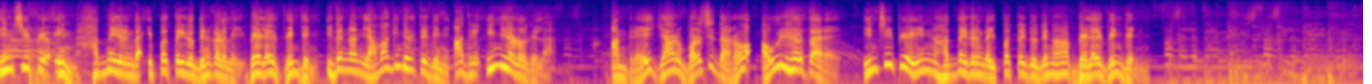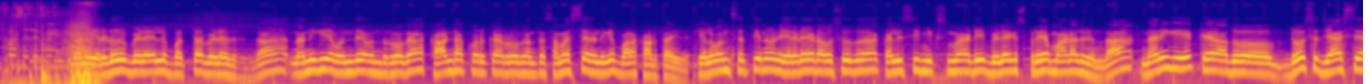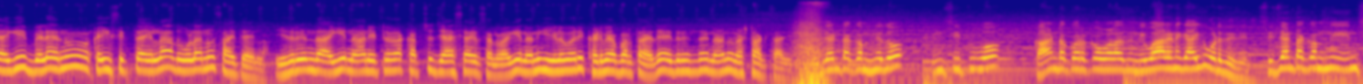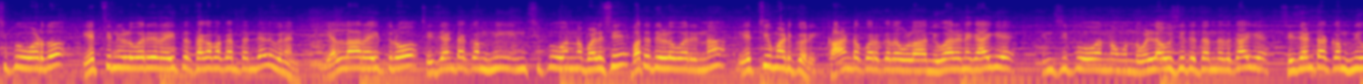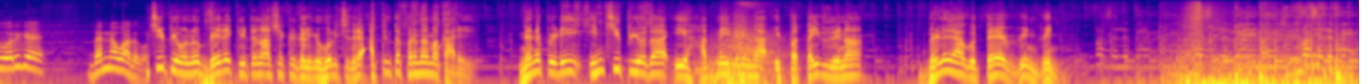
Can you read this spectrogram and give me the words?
ಇನ್ಸಿಪಿಯೋ ಇನ್ ಹದಿನೈದರಿಂದ ಇಪ್ಪತ್ತೈದು ದಿನಗಳಲ್ಲಿ ಬೆಳೆ ವಿನ್ ವಿನ್ ಇದನ್ನ ನಾನು ಯಾವಾಗಿಂದ ಹೇಳ್ತಿದ್ದೀನಿ? ಆದ್ರೆ ಇನ್ ಹೇಳೋದಿಲ್ಲ. ಅಂದ್ರೆ ಯಾರು ಬಳಸಿದ್ದಾರೋ ಅವ್ರು ಹೇಳ್ತಾರೆ. ಇನ್ಸಿಪಿಯೋ ಇನ್ ಹದಿನೈದರಿಂದ ಇಪ್ಪತ್ತೈದು ದಿನ ಬೆಳೆ ವಿನ್ ವಿನ್ ನಾನು ಎರಡೂ ಬೆಳೆಯಲ್ಲಿ ಭತ್ತ ಬೆಳೆಯೋದ್ರಿಂದ ನನಗೆ ಒಂದೇ ಒಂದು ರೋಗ ಕಾಂಡ ಕೊರಕ ರೋಗ ಅಂತ ಸಮಸ್ಯೆ ನನಗೆ ಭಾಳ ಕಾಡ್ತಾ ಇದೆ. ಕೆಲವೊಂದು ಸತಿ ನಾನು ಎರಡೆರಡು ಔಷಧ ಕಲಿಸಿ ಮಿಕ್ಸ್ ಮಾಡಿ ಬೆಳೆಗೆ ಸ್ಪ್ರೇ ಮಾಡೋದ್ರಿಂದ ನನಗೆ ಅದು ಡೋಸ್ ಜಾಸ್ತಿ ಆಗಿ ಬೆಳೆನೂ ಕೈಗೆ ಸಿಗ್ತಾ ಇಲ್ಲ, ಅದು ಹುಳನೂ ಸಾಯ್ತಾ ಇಲ್ಲ. ಇದರಿಂದಾಗಿ ನಾನು ಇಟ್ಟಿರೋ ಖರ್ಚು ಜಾಸ್ತಿ ಆಗಿರೋ ಸಲುವಾಗಿ ನನಗೆ ಇಳುವರಿ ಕಡಿಮೆ ಬರ್ತಾ ಇದೆ, ಇದರಿಂದ ನಾನು ನಷ್ಟ ಆಗ್ತಾ ಇದೆ. ಸಿ ಕಂಪ್ನಿದು ಇನ್ಸಿಪಿಒ ಕಾಂಡ ಕೊರಕ ಒಳದ ನಿವಾರಣೆಗಾಗಿ ಹೊಡೆದಿದ್ದೀನಿ. ಸಿಜೆಂಟಾ ಕಂಪ್ನಿ ಇನ್ಸಿಪಿ ಹೊಡೆದು ಹೆಚ್ಚಿನ ಇಳುವರಿ ರೈತರು ತಗೋಬೇಕಂತಂದೇಳಿ ವಿನಂತಿ. ಎಲ್ಲಾ ರೈತರು ಸಿಜೆಂಟಾ ಕಂಪ್ನಿ ಇನ್ಸಿಪಿವನ್ನು ಬಳಸಿ ಭತ್ತದ ಇಳುವರಿನ ಹೆಚ್ಚಿಗೆ ಮಾಡಿಕೋರಿ. ಕಾಂಡ ಕೊರಕದ ಹುಳ ನಿವಾರಣೆಗಾಗಿ ಇನ್ಸಿಪಿಒ ಅನ್ನೋ ಒಂದು ಒಳ್ಳೆ ಔಷಧಿ ತಂದದಕ್ಕಾಗಿ ಸಿಜೆಂಟಾ ಕಂಪ್ನಿಯವರಿಗೆ ಧನ್ಯವಾದಗಳು. ಇನ್ಸಿಪಿಯೋನು ಬೇರೆ ಕೀಟನಾಶಕಗಳಿಗೆ ಹೋಲಿಸಿದರೆ ಅತ್ಯಂತ ಪರಿಣಾಮಕಾರಿ. ನೆನಪಿಡಿ ಇನ್ಸಿಪಿಯೋದ ಈ ಹದಿನೈದರಿಂದ ಇಪ್ಪತ್ತೈದು ದಿನ, ಬೆಳೆಯಾಗುತ್ತೆ ವಿನ್ ವಿನ್ फसलवे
